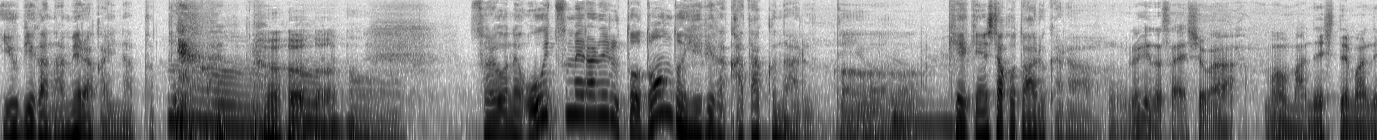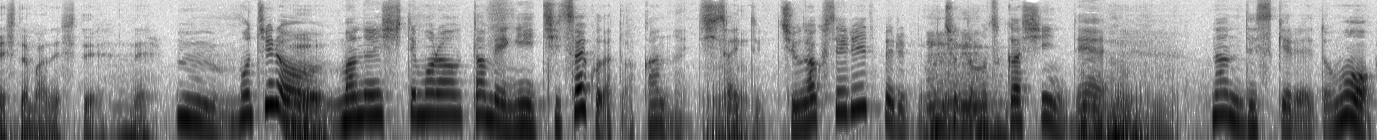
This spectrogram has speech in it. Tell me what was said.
指が滑らかになったっていう。か、うん。うん。うんそれをね追い詰められるとどんどん指が硬くなるっていう。経験したことあるから、だけど最初はもう真似して真似して真似してね。うん、もちろうん。真似してもらうために小さい子だと分かんない。小さいって中学生レベルでもちょっと難しいんで、なんですけれども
